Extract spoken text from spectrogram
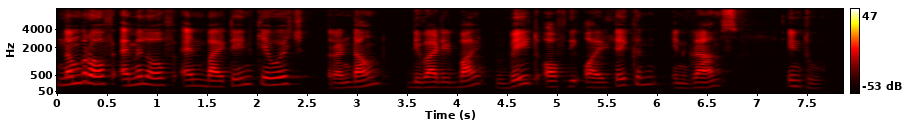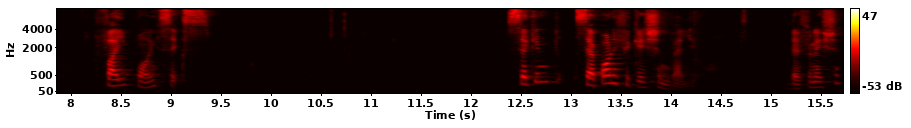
number of ml of n by 10 KOH rundown divided by weight of the oil taken in grams into 5.6. Second, saponification value. Definition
